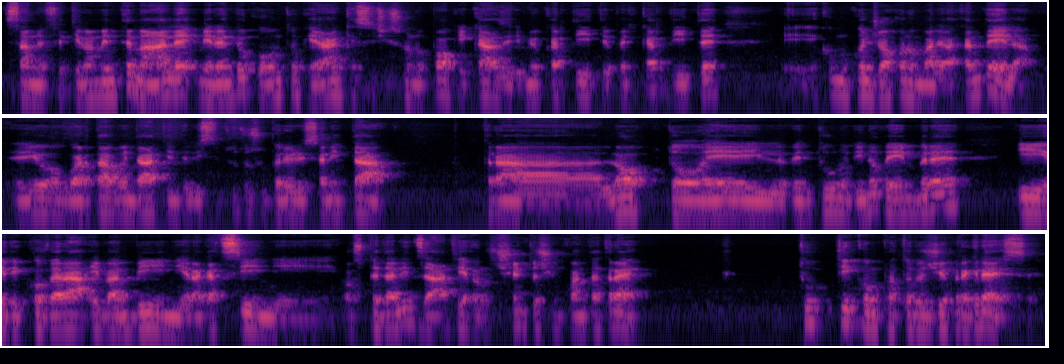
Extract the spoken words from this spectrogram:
stanno effettivamente male, mi rendo conto che anche se ci sono pochi casi di miocardite o pericardite, e comunque il gioco non vale la candela. Io guardavo i dati dell'Istituto Superiore di Sanità tra l'8 e il 21 di novembre, i ricoverati, i bambini, i ragazzini ospedalizzati erano 153, tutti con patologie pregresse.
